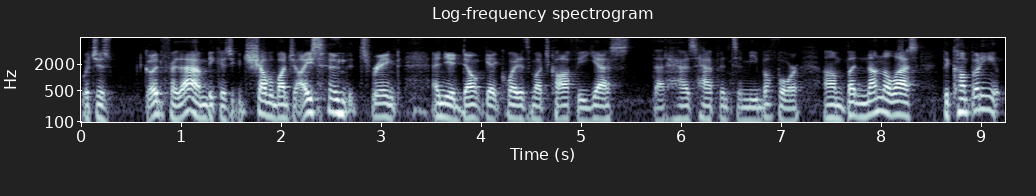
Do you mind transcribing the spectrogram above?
which is good for them because you can shove a bunch of ice in the drink and you don't get quite as much coffee. Yes, that has happened to me before. Um, but nonetheless, the company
